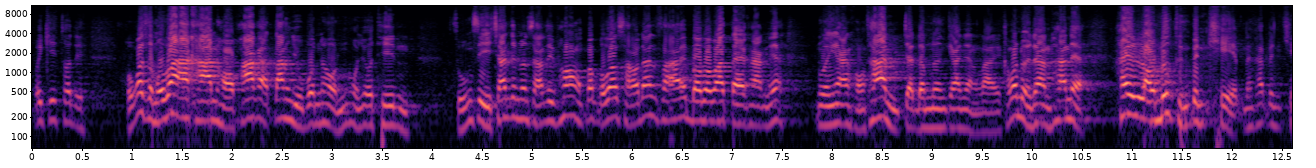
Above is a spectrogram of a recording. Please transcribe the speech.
เมื่อกี้โทษดีผมว่าสมมติว่าอาคารหอพักอะตั้งอยู่บนถนนผลโยธิน สูง 4 ชั้นจำนวน 30 ห้องปรากฏว่าเสาด้านซ้ายบาบาบาแตกหักเนี้ยหน่วยงานของท่านจะดำเนินการอย่างไรคำว่าหน่วยงานท่านเนี่ยให้เรานึกถึงเป็นเขตนะครับเป็นเข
